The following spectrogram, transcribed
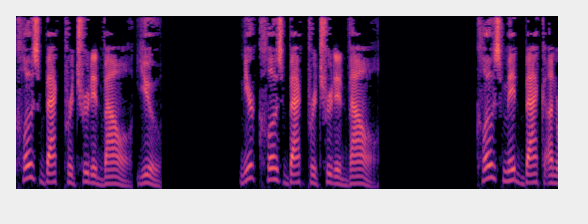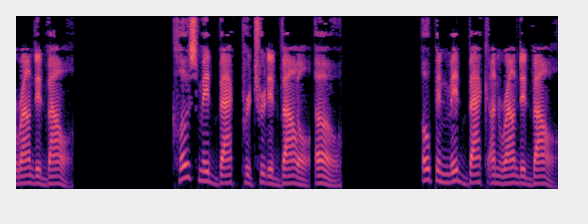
Close back protruded vowel u. Near close back protruded vowel. Close mid back unrounded vowel. Close mid back protruded vowel o. Open mid back unrounded vowel.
